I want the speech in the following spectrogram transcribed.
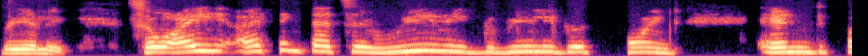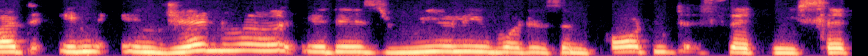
really. So I, I think that's a really, really good point. And but in in general, it is really what is important is that we set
